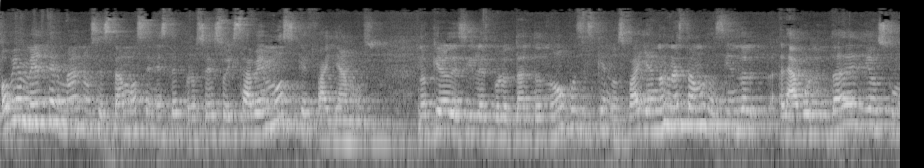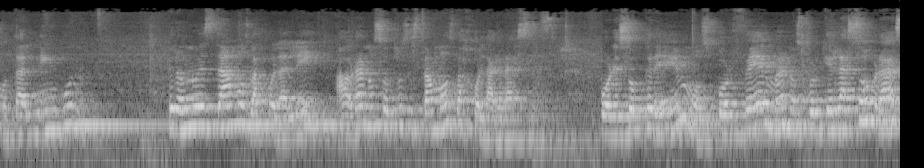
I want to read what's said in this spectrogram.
Obviamente, hermanos, estamos en este proceso y sabemos que fallamos. No quiero decirles, por lo tanto, no, pues es que nos falla, no, no estamos haciendo la voluntad de Dios como tal, ninguno. Pero no estamos bajo la ley, ahora nosotros estamos bajo la gracia. Por eso creemos, por fe, hermanos, porque las obras,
